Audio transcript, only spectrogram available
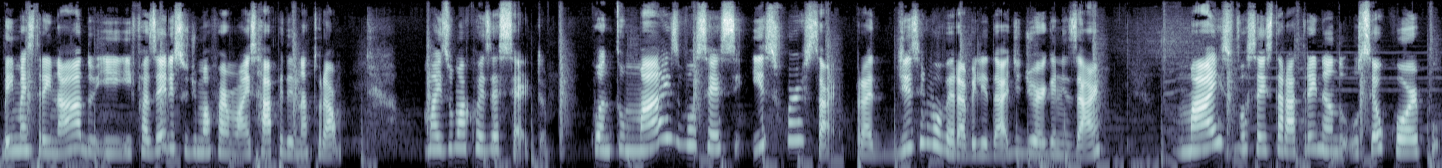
bem mais treinado e, e fazer isso de uma forma mais rápida e natural. Mas uma coisa é certa: quanto mais você se esforçar para desenvolver a habilidade de organizar, mais você estará treinando o seu corpo,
